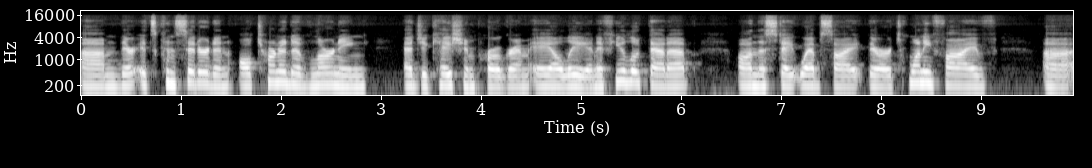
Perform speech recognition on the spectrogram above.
Um, there, it's considered an alternative learning education program, ALE. And if you look that up, on the state website. There are 25 uh,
